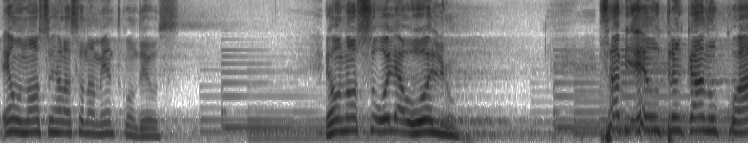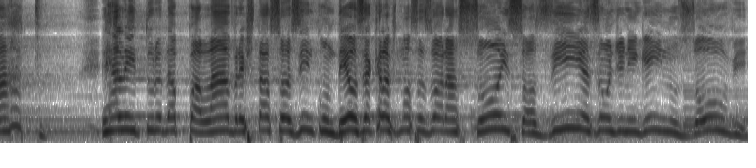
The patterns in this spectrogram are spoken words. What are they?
é o nosso relacionamento com Deus, é o nosso olho a olho, sabe? É o trancar no quarto, é a leitura da palavra, estar sozinho com Deus, é aquelas nossas orações sozinhas, onde ninguém nos ouve,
